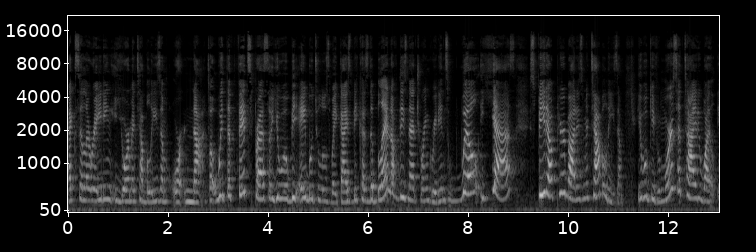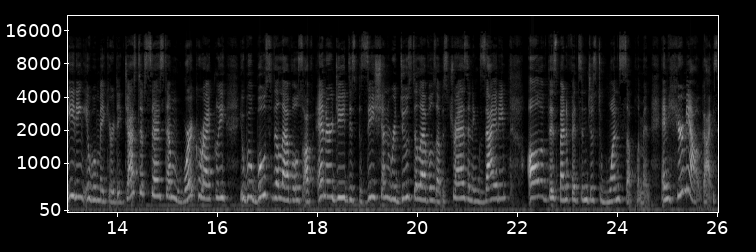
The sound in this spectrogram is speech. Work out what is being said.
accelerating your metabolism or not. But with the Fitspresso, you will be able to lose weight, guys, because the blend of these natural ingredients will, yes, speed up your body's metabolism. It will give you more satiety while eating. It will make your digestive system work correctly. It will boost the levels of energy, disposition, reduce the levels of stress and anxiety all of these benefits in just one supplement. And hear me out, guys.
